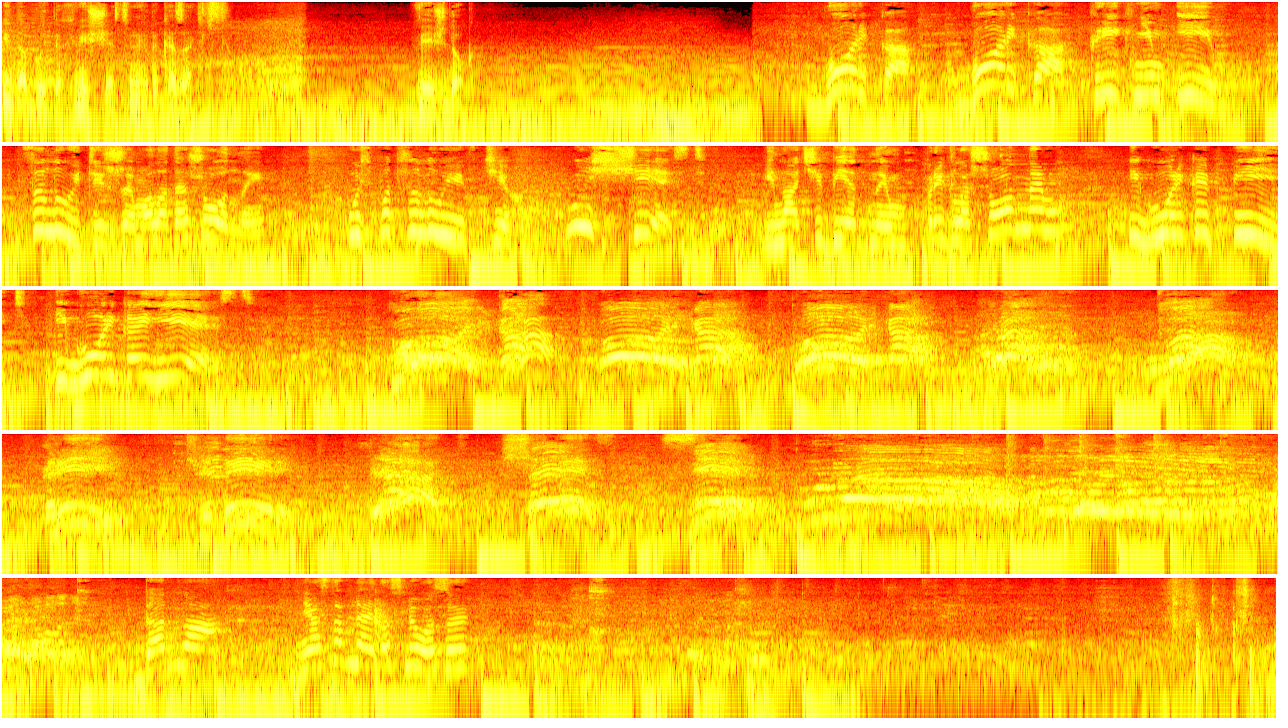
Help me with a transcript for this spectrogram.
и добытых вещественных доказательств. Вещдок. Горько! Горько! Крикнем им! Целуйтесь же, молодожены! Пусть поцелуев тех не счесть, Иначе бедным приглашенным и горько пить, и горько есть. Горько! Горько! Горько! Раз, два, три, четыре, пять, шесть, семь. Ура! До дна. Не оставляй на слезы.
